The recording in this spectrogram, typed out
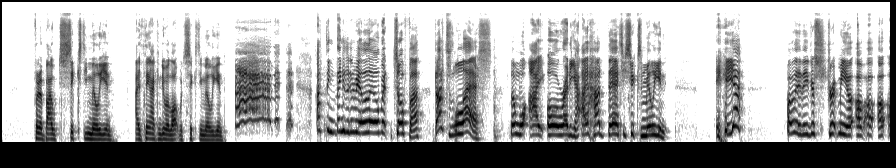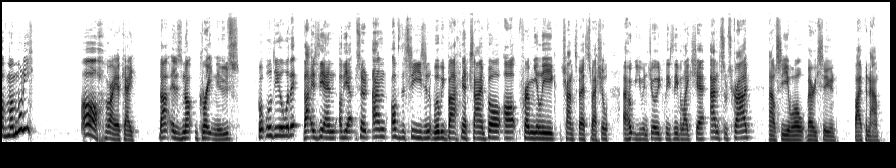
for about 60 million. I think I can do a lot with 60 million. I think things are going to be a little bit tougher. That's less than what I already I had 36 million here. Oh, they, they just stripped me of, of, of my money. Oh, right, okay. That is not great news, but we'll deal with it. That is the end of the episode and of the season. We'll be back next time for our Premier League transfer special. I hope you've enjoyed. Please leave a like, share, and subscribe. I'll see you all very soon. Bye for now.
